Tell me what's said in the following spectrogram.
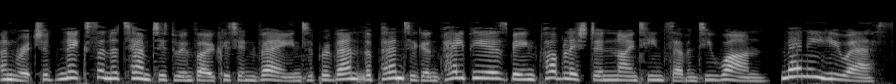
and Richard Nixon attempted to invoke it in vain to prevent the Pentagon Papers being published in 1971. Many U.S.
